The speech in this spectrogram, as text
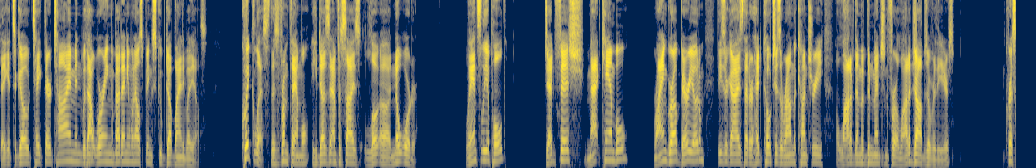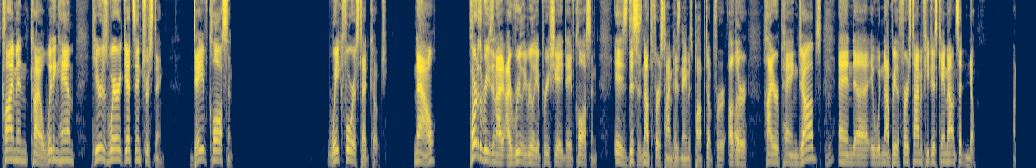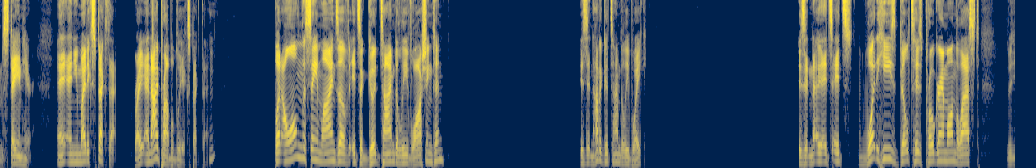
They get to go take their time and without worrying about anyone else being scooped up by anybody else. Quick list. This is from Thamel. He does emphasize low, uh, no order. Lance Leipold, Jedd Fisch, Matt Campbell, Ryan Grubb, Barry Odom. These are guys that are head coaches around the country. A lot of them have been mentioned for a lot of jobs over the years. Chris Klieman, Kyle Whittingham. Here's where it gets interesting. Dave Clawson, Wake Forest head coach. Now, part of the reason I, I really, really appreciate Dave Clawson is this is not the first time his name has popped up for other Oh. higher paying jobs. And uh, it would not be the first time if he just came out and said, no, I'm staying here. And, and you might expect that, right? And I probably expect that. But along the same lines of it's a good time to leave Washington, is it not a good time to leave Wake? Is it? It's it's what he's built his program on the last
